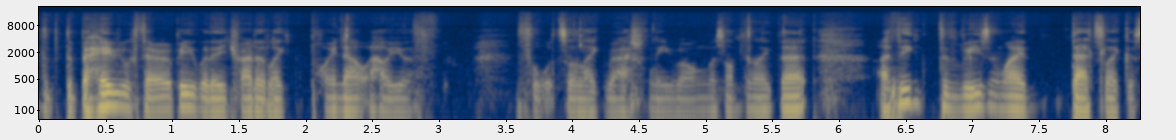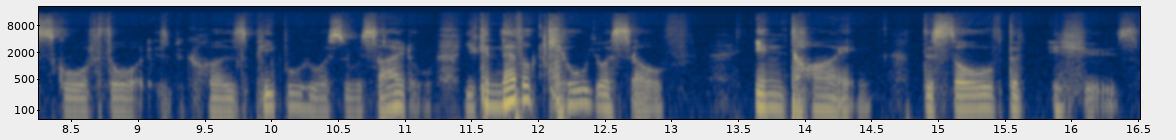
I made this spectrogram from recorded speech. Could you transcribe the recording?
the, the behavioral therapy where they try to like point out how your th- thoughts are like rationally wrong or something like that. I think the reason why that's like a school of thought is because people who are suicidal, you can never kill yourself in time to solve the issues.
